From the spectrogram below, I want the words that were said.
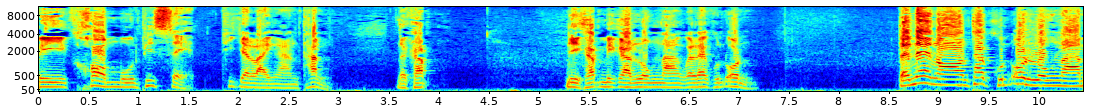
มีข้อมูลพิเศษที่จะรายงานท่านนะครับ นี่ครับมีการลงนามกันแล้วคุณอ้น แต่แน่นอนถ้าคุณอ้นลงนาม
